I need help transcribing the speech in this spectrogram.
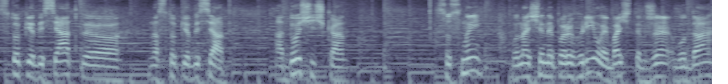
150 е, на 150 а дощечка сосни, вона ще не перегоріла, і бачите, вже вода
